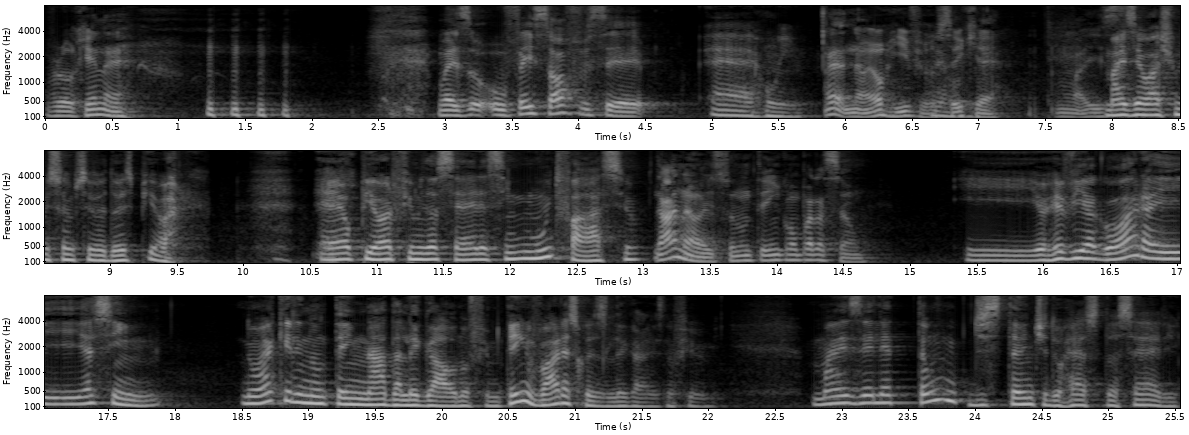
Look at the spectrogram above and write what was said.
Broken, né? Mas o, o Face Off, você. É ruim. É, não, é horrível, eu É sei ruim. que é. Mas. Mas eu acho Missão Impossível 2 pior. É o pior filme da série, assim, muito fácil. Ah, não, isso não tem comparação. E eu revi agora e, assim, não é que ele não tem nada legal no filme, tem várias coisas legais no filme. Mas ele é tão distante do resto da série,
